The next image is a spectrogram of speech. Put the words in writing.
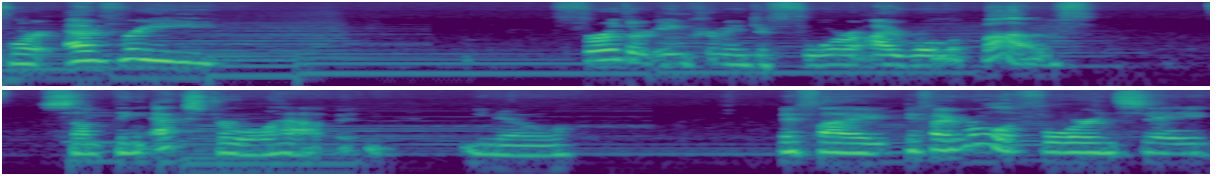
for every further increment of four I roll above, something extra will happen. You know, if I if I roll a four and say,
